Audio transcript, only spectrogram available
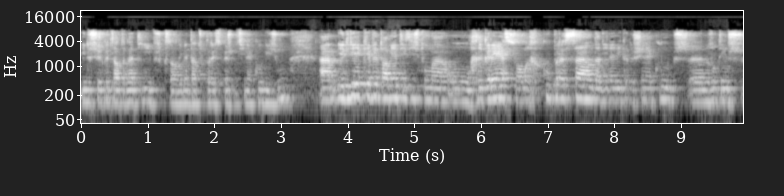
e dos circuitos alternativos que são alimentados por esse mesmo cineclubismo. Eu diria que eventualmente existe uma, um regresso ou uma recuperação da dinâmica dos cineclubes uh, nos últimos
